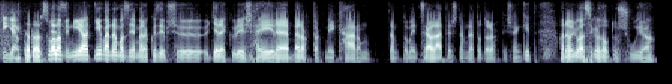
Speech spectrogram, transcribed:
Igen. Tehát az ez... valami miatt, nyilván nem azért, mert a középső gyerekülés helyére beraktak még három, nem tudom én, cellát, és nem lehet oda rakni senkit, hanem hogy valószínűleg az autó súlya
